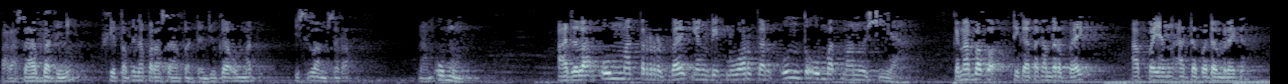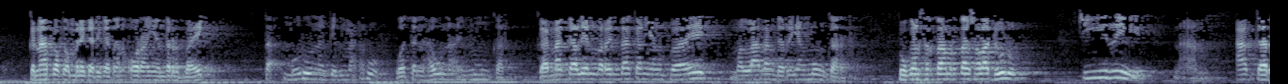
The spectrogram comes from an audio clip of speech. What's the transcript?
Para sahabat ini, khitabnya para sahabat dan juga umat Islam secara nah, umum adalah umat terbaik yang dikeluarkan untuk umat manusia. Kenapa kok dikatakan terbaik? Apa yang ada pada mereka? Kenapa kok mereka dikatakan orang yang terbaik? Tak muru bil ma'ruf wa tanhauna 'anil munkar. Karena kalian merintahkan yang baik, melarang dari yang mungkar. Bukan serta-merta salah dulu. Ciri nah, agar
